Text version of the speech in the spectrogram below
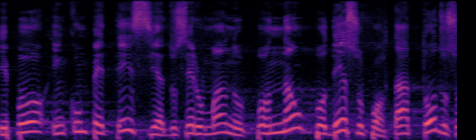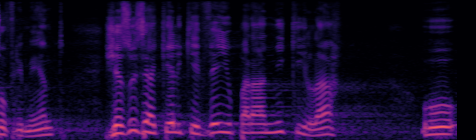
e por incompetência do ser humano, por não poder suportar todo o sofrimento, Jesus é aquele que veio para aniquilar o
